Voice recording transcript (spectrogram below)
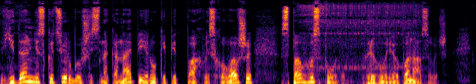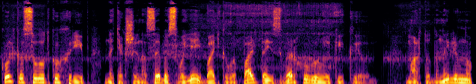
В їдальні, скоцюрбившись на канапі і руки під пахви сховавши, спав господар Григорій Опанасович. Колька солодко хріп, натягши на себе своє й батькове пальта і зверху великий килим. Марту Данилівну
